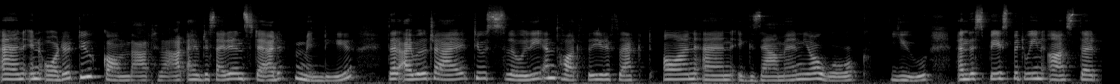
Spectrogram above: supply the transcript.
And in order to combat that, I've decided instead, Mindy, that I will try to slowly and thoughtfully reflect on and examine your work, you, and the space between us that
